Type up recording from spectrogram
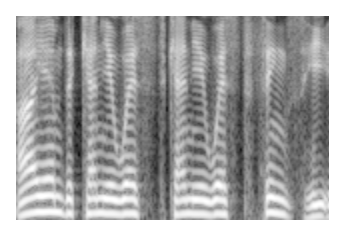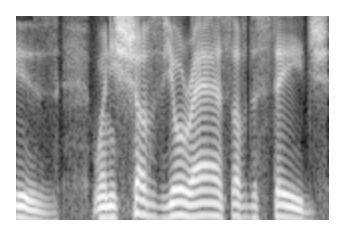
I am the Kanye West Kanye West thinks he is when he shoves your ass off the stage.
